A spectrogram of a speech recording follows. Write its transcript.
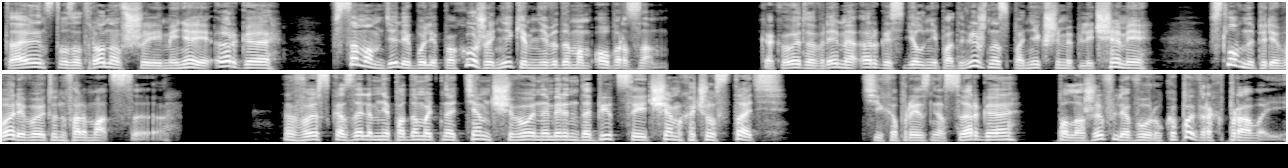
Таинства, затронувшие меня и Эрго, в самом деле были похожи неким неведомым образом. Какое-то время Эрго сидел неподвижно с поникшими плечами, словно переваривая эту информацию. «Вы сказали мне подумать над тем, чего я намерен добиться и чем хочу стать», — тихо произнес Эрго, положив левую руку поверх правой.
